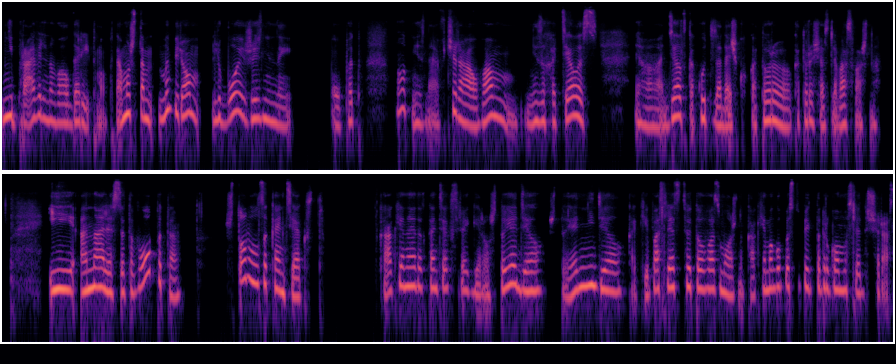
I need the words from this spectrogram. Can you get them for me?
неправильного алгоритма, потому что мы берем любой жизненный опыт. Ну, вот, не знаю, вчера вам не захотелось а, делать какую-то задачку, которую, которая сейчас для вас важна. И анализ этого опыта, что был за контекст, как я на этот контекст реагировал, что я делал, что я не делал, какие последствия этого возможны, как я могу поступить по-другому в следующий раз.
